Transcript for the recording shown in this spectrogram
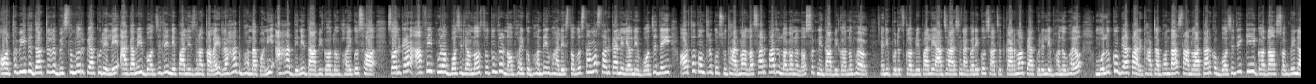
अर्थविद डाक्टर विश्वम्बर प्याकुरेले आगामी बजेटले नेपाली जनतालाई राहत भन्दा पनि आहत दिने दावी गर्नु भएको छ। सरकार आफै पूर्ण बजेट ल्याउन स्वतन्त्र नभएको भन्दै उहाँले यस्तो अवस्थामा सरकारले ल्याउने बजेटले अर्थतन्त्रको सुधारमा लसारपार लगाउन नसक्ने दावी गर्नुभयो। रिपोर्टर्स क्लब नेपालले आज आयोजना गरेको साक्षात्कारमा प्याकुरेले भन्नुभयो मुलुकको व्यापार घाटा भन्दा सानो आकारको बजेटले केही गर्न सक्दैन।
